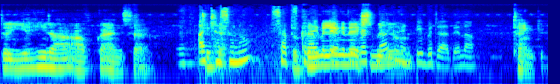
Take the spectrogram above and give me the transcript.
तो यही रहा आपका आंसर। अच्छा सुनो। सब्सक्राइब तो फिर मिलेंगे नेक्स्ट वीडियो में। बजा देना। थैंक यू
